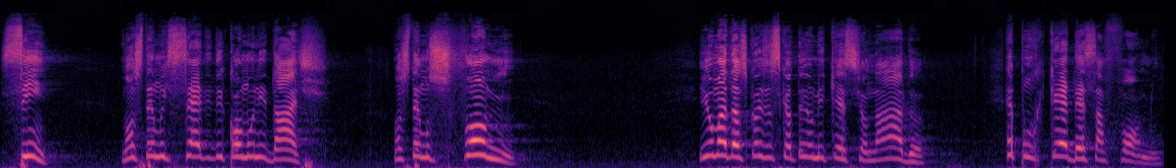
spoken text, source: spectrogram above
Sim, nós temos sede de comunidade, nós temos fome e uma das coisas que eu tenho me questionado é por que dessa fome?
